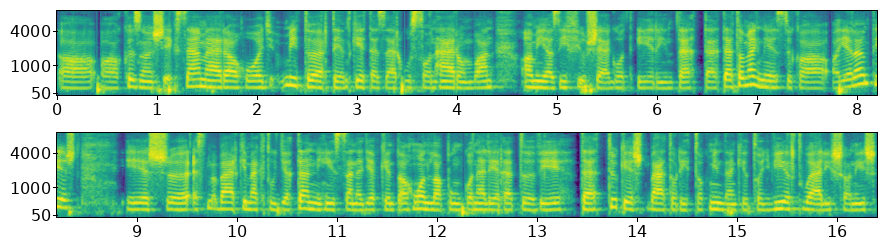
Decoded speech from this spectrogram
a, a közönség számára, hogy mi történt 2023-ban, ami az ifjúságot érintette. Tehát ha megnézzük a, a jelentést, és ezt bárki meg tudja tenni, hiszen egyébként a honlapunkon elérhetővé tettük, és bátorítok mindenkit, hogy virtuálisan is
